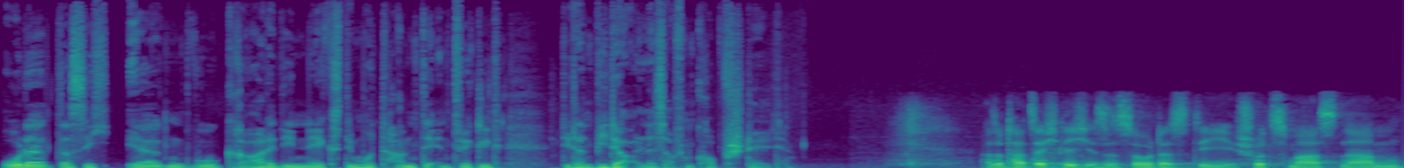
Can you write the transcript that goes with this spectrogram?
oder dass sich irgendwo gerade die nächste Mutante entwickelt, die dann wieder alles auf den Kopf stellt? Also tatsächlich ist es so, dass die Schutzmaßnahmen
